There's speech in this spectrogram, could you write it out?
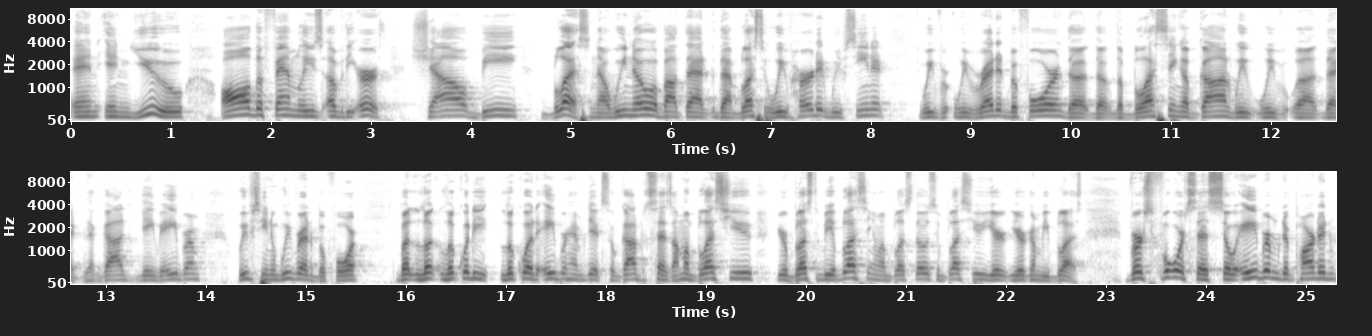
And in you all the families of the earth shall be blessed. Now we know about that, that blessing. We've heard it, we've seen it, we've, we've read it before. The, the, the blessing of God we, we've, uh, that, that God gave Abram. We've seen it, we've read it before. But look, look what he look what Abraham did. So God says, I'm gonna bless you. You're blessed to be a blessing. I'm gonna bless those who bless you. You're, you're gonna be blessed. Verse 4 says, So Abram departed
